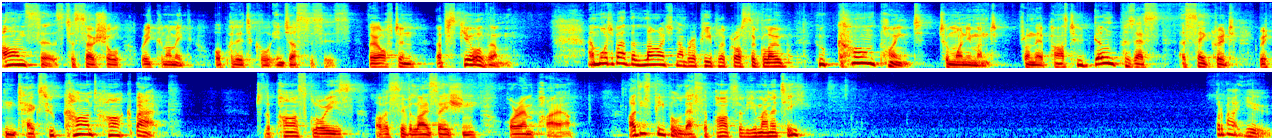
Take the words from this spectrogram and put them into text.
answers to social or economic or political injustices. They often obscure them. And what about the large number of people across the globe who can't point to a monument from their past, who don't possess a sacred written text, who can't hark back to the past glories of a civilization or empire? Are these people lesser parts of humanity? What about you?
